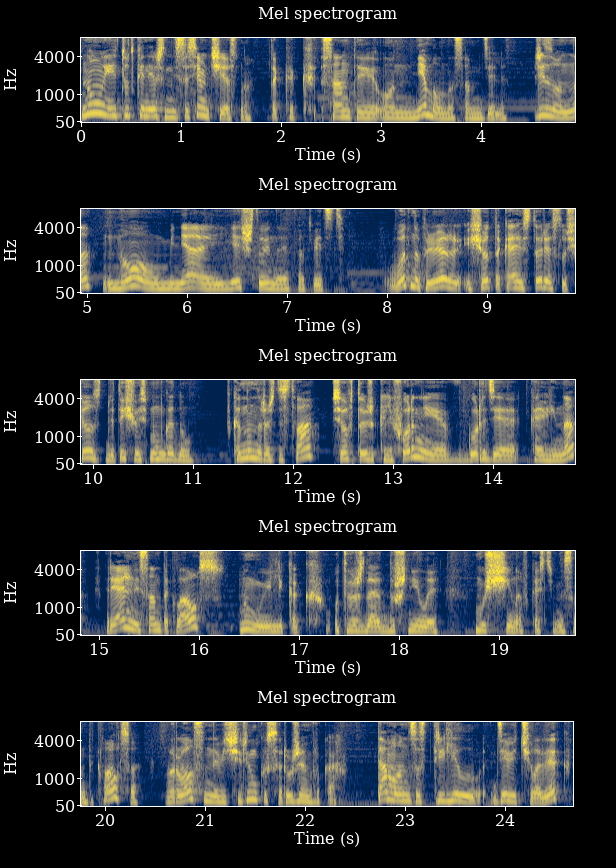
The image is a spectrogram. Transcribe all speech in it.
Ну и тут, конечно, не совсем честно, так как Сантой он не был на самом деле. Резонно, но у меня есть что и на это ответить. Вот, например, еще такая история случилась в 2008 году. В канун Рождества все в той же Калифорнии, в городе Кавина, реальный Санта-Клаус, ну или, как утверждают душнилы, мужчина в костюме Санта-Клауса, ворвался на вечеринку с оружием в руках. Там он застрелил 9 человек,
